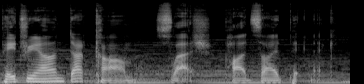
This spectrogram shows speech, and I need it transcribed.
Patreon.com slash podsidepicnic.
